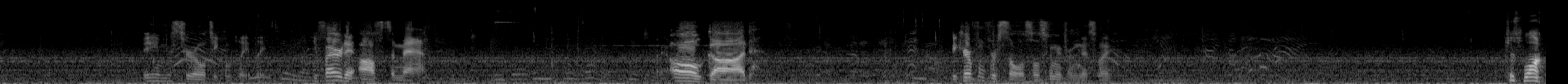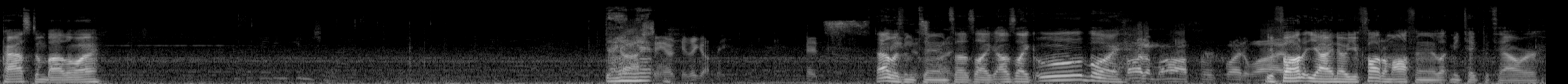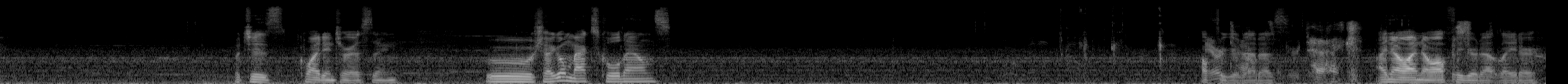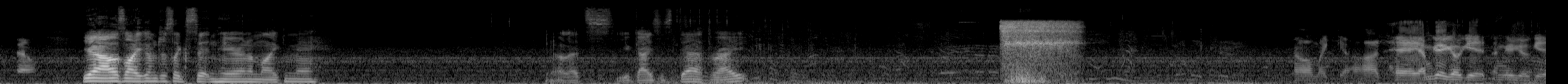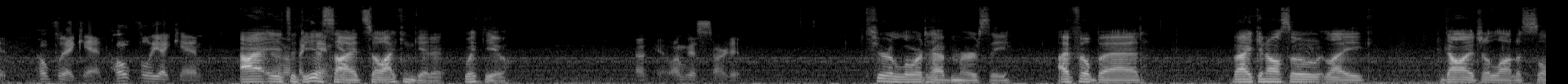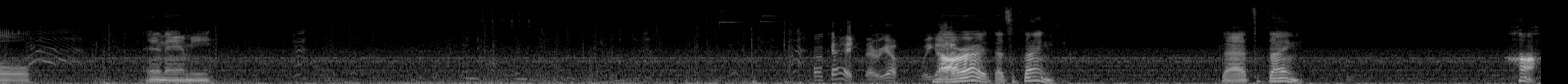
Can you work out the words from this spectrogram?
Hey, Mr. Ulti completely. You fired it off the map. Oh god. Be careful for Sol. Sol's coming from this way. Just walk past him, by the way. Dang Gosh, it. dang, okay, they got me. It's That was intense. I was like, I was like, ooh boy. You fought him off for quite a while. You fought, yeah, I know. You fought him off, and they let me take the tower, which is quite interesting. Ooh, should I go max cooldowns? I'll Their figure that out as. attack. I know, I know. I'll Just- figure it out later. No. Yeah, I was like, I'm just like sitting here, and I'm like, meh. You know, that's you guys' death, right? Oh my god. Hey, I'm gonna go get. I'm gonna go get. It. Hopefully I can. Hopefully I can. I, it's a if I can get deicide, so I can get it with you. Okay, well I'm gonna start it. Dear Lord, have mercy. I feel bad, but I can also like dodge a lot of Sol and Amy. Okay, there we go. We got All it. right, that's a thing. That's a thing. Huh?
